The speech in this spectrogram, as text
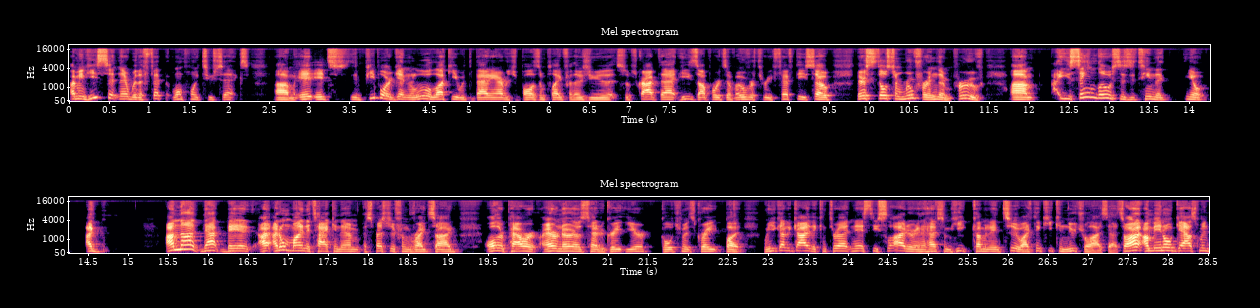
I mean, he's sitting there with a FIP at 1.26. Um, it, it's people are getting a little lucky with the batting average balls in play. For those of you that subscribe to that, he's upwards of over 350. So there's still some room for him to improve. Um, St. Louis is a team that, you know, I I'm not that bad. I, I, don't mind attacking them, especially from the right side. All their power. Aaron Arenado's had a great year. Goldschmidt's great, but when you got a guy that can throw that nasty slider and have some heat coming in too, I think he can neutralize that. So I, am in on Gausman.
